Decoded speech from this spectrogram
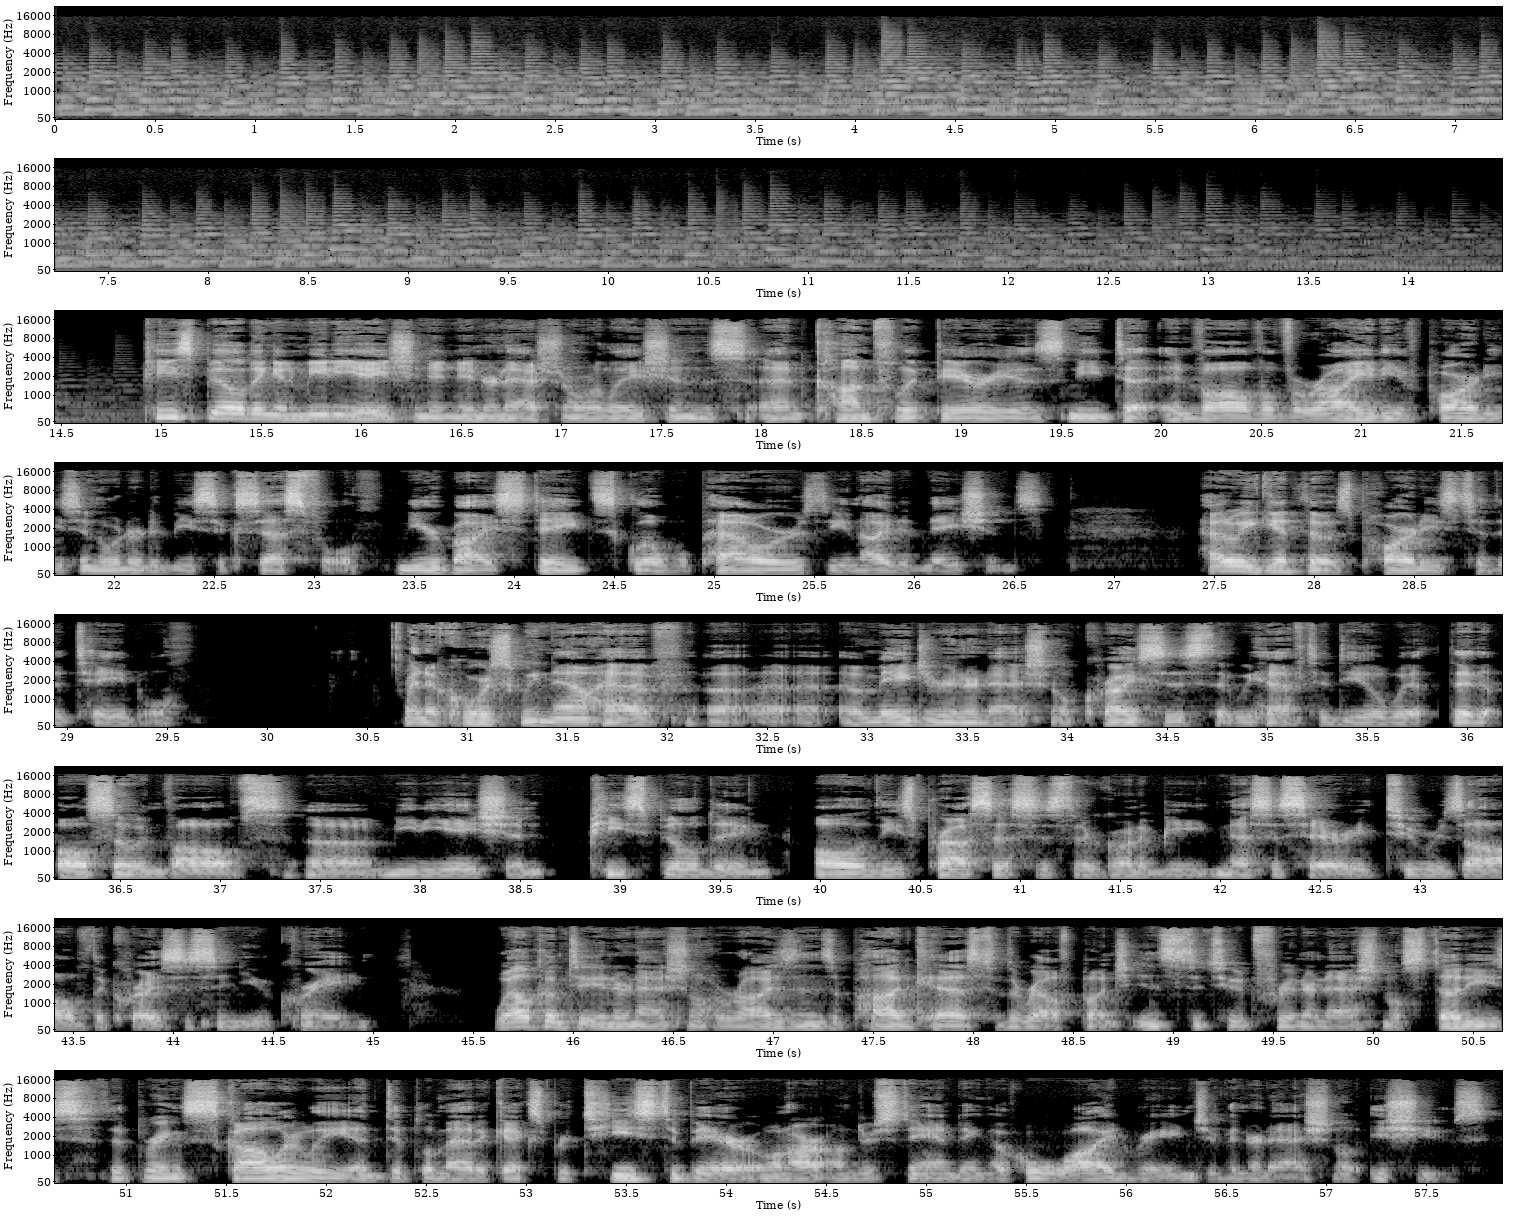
Peace building and mediation in international relations and conflict areas need to involve a variety of parties in order to be successful nearby states, global powers, the United Nations. How do we get those parties to the table? And of course, we now have a, major international crisis that we have to deal with that also involves uh, mediation, peace building, all of these processes that are going to be necessary to resolve the crisis in Ukraine. Welcome to International Horizons, a podcast of the Ralph Bunche Institute for International Studies that brings scholarly and diplomatic expertise to bear on our understanding of a wide range of international issues.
